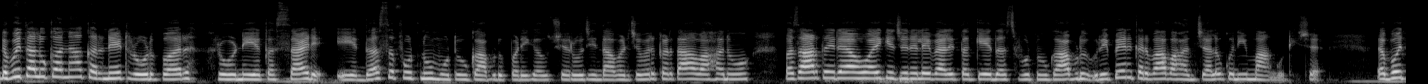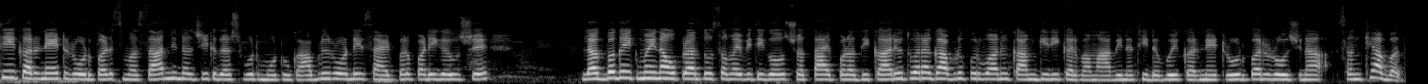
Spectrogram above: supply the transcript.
ડભોઈ તાલુકાના કરનેટ રોડ પર રોડની એક સાઈડ એ દસ ફૂટનું મોટું ગાબડું પડી ગયું છે. રોજિંદા અવરજવર કરતા વાહનો પસાર થઈ રહ્યા હોય કે જેને લઈ વહેલી તકે દસ ફૂટનું ગાબડું રિપેર કરવા વાહન ચાલકોની માંગ ઉઠી છે. ડભોઈથી કરનેટ રોડ પર સ્મશાનની નજીક દસ ફૂટ મોટું ગાબડું રોડની સાઈડ પર પડી ગયું છે. લગભગ એક મહિના ઉપરાંતનો સમય વીતી ગયો છતાંય પણ અધિકારીઓ દ્વારા ગાબડું પૂરવાની કામગીરી કરવામાં આવી નથી. ડભોઈ કરનેટ રોડ પર રોજના સંખ્યાબંધ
